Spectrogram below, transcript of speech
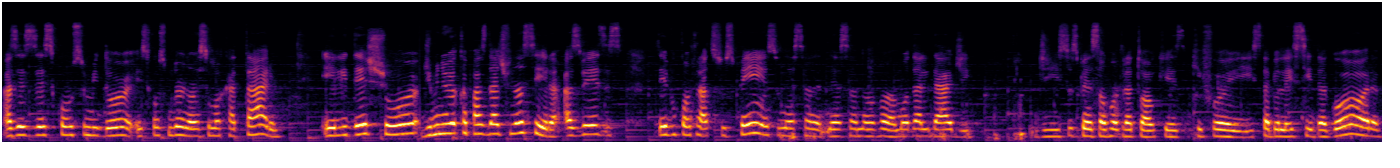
às vezes esse consumidor, esse consumidor não, esse locatário, ele deixou, diminuiu a capacidade financeira. Às vezes teve o contrato suspenso nessa, nessa nova modalidade de suspensão contratual que, que foi estabelecida agora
